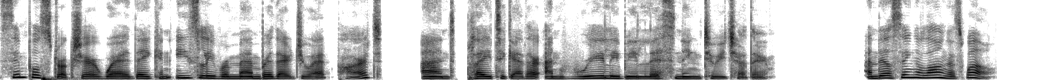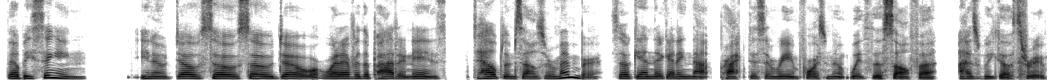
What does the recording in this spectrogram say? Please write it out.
simple structure where they can easily remember their duet part and play together and really be listening to each other. And they'll sing along as well. They'll be singing, you know, do, so, so, do, or whatever the pattern is to help themselves remember. So again, they're getting that practice and reinforcement with the solfa as we go through.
